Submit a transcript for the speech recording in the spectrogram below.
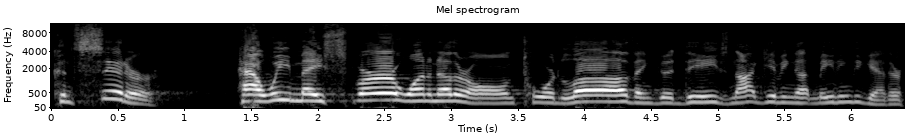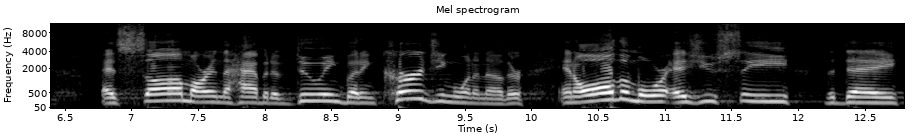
consider how we may spur one another on toward love and good deeds, not giving up meeting together, as some are in the habit of doing, but encouraging one another, and all the more as you see the day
